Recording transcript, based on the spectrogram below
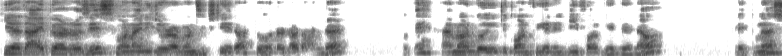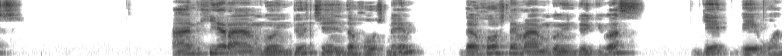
here the ip address is 192.168.200.100 okay i'm not going to configure in default gateway now. Click next and here i am going to change the host name. The host name i am going to give us gateway1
